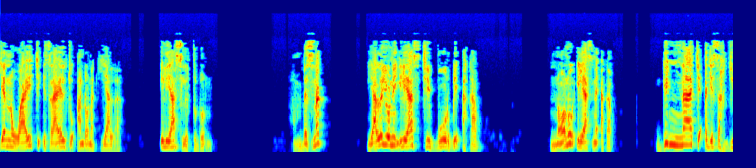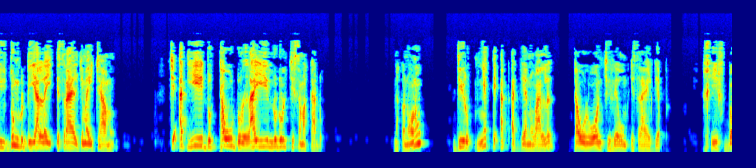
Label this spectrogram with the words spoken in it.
jenn waay ci israel ju àndoon ak yàlla ilias la tuddoon am bés nag yàlla yónni ilias ci buur bi akab noonu ilias ne akab giñ naa ci aji sax ji dund di yàllay israel ji may jaamu ci at yi du taw du lay lu dul ci sama kàddu naka noonu diirub ñetti at ak genn wàll tawul woon ci réewum israel gépp xiif ba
